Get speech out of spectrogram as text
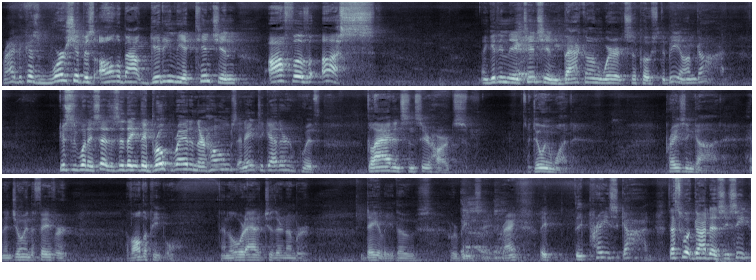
Right? Because worship is all about getting the attention off of us and getting the attention back on where it's supposed to be, on God. This is what it says. It said they, they broke bread in their homes and ate together with glad and sincere hearts Doing what? Praising God and enjoying the favor of all the people. And the Lord added to their number daily those who are being saved, right? They, they praise God. That's what God does. You see,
